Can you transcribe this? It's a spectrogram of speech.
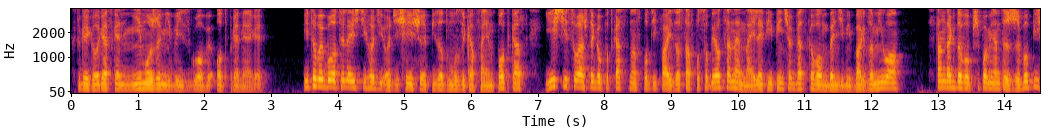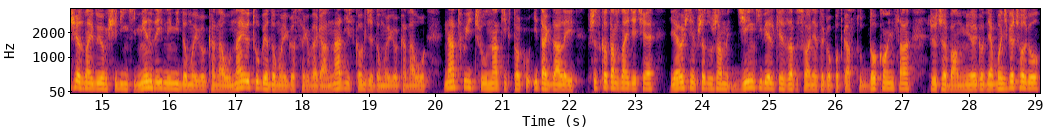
którego refren nie może mi wyjść z głowy od premiery. I to by było tyle, jeśli chodzi o dzisiejszy epizod Muzyka Fame Podcast. Jeśli słuchasz tego podcastu na Spotify, zostaw po sobie ocenę, najlepiej pięciogwiazdkową, będzie mi bardzo miło. Standardowo przypominam też, że w opisie znajdują się linki m.in. do mojego kanału na YouTube, do mojego serwera na Discordzie, do mojego kanału na Twitchu, na TikToku i tak dalej. Wszystko tam znajdziecie. Ja już nie przedłużam. Dzięki wielkie za wysłanie tego podcastu do końca. Życzę Wam miłego dnia bądź wieczoru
